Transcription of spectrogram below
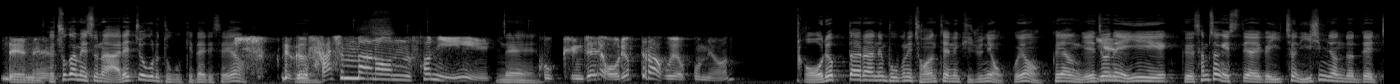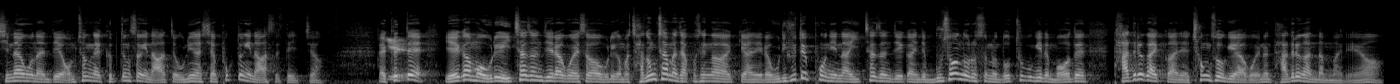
네네. 그러니까 추가 매수는 아래쪽으로 두고 기다리세요. 근데 그 40만 원 선이 네. 그 굉장히 어렵더라고요 보면. 어렵다라는 부분이 저한테는 기준이 없고요. 그냥 예전에 이그 삼성 SDI가 2020년도인데 지나고 난 뒤에 엄청난 급등성이 나왔죠. 우리나라 시장 폭등이 나왔을 때 있죠. 네, 예. 그때 얘가 뭐 우리가 2차 전지라고 해서 우리가 뭐 자동차만 자꾸 생각할 게 아니라 우리 휴대폰이나 2차 전지가 이제 무선으로 쓰는 노트북이든 뭐든 다 들어갈 거 아니에요. 청소기하고 이런 다 들어간단 말이에요.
